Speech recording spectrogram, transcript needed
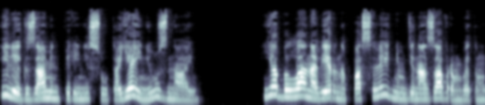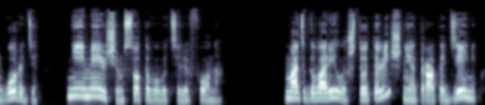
Или экзамен перенесут, а я и не узнаю. Я была, наверное, последним динозавром в этом городе, не имеющим сотового телефона. Мать говорила, что это лишняя трата денег.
